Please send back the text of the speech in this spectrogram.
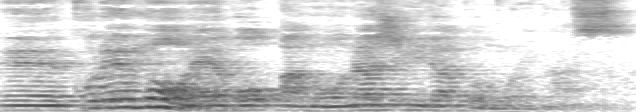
えー、これもねおあのおなじみだと思います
